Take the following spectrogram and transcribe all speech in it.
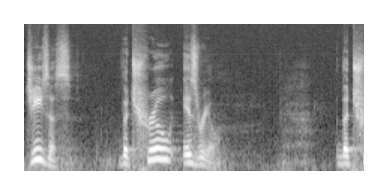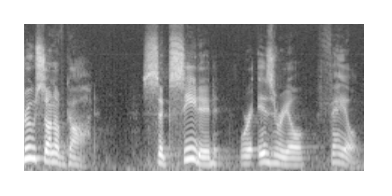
Jesus, the true Israel, the true Son of God, succeeded where Israel failed.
